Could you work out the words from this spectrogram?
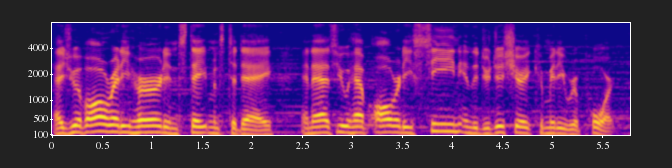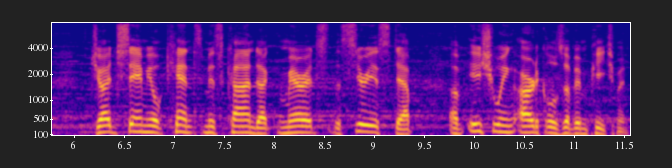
As you have already heard in statements today, and as you have already seen in the Judiciary Committee report, Judge Samuel Kent's misconduct merits the serious step of issuing articles of impeachment.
